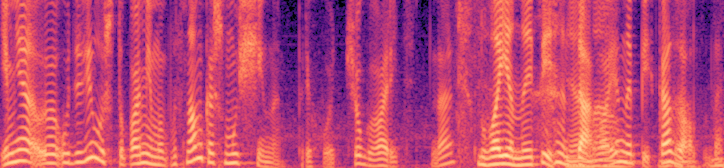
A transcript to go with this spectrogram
И меня удивило, что помимо, в основном, конечно, мужчины приходят, что говорить, да? Ну, военная песня. Да, она- военная песня, казалось, да.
